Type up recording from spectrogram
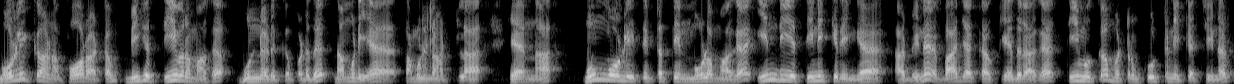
மொழிக்கான போராட்டம் மிக தீவிரமாக முன்னெடுக்கப்படுது. நம்முடைய தமிழ்நாட்டில். ஏன்னா மும்மொழி திட்டத்தின் மூலமாக இந்திய திணிக்கிறீங்க அப்படின்னு பாஜகவுக்கு எதிராக திமுக மற்றும் கூட்டணி கட்சியினர்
